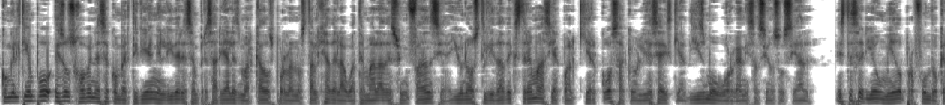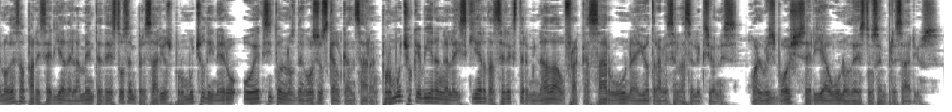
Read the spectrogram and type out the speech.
Con el tiempo, esos jóvenes se convertirían en líderes empresariales marcados por la nostalgia de la Guatemala de su infancia y una hostilidad extrema hacia cualquier cosa que oliese a izquierdismo u organización social. Este sería un miedo profundo que no desaparecería de la mente de estos empresarios por mucho dinero o éxito en los negocios que alcanzaran, por mucho que vieran a la izquierda ser exterminada o fracasar una y otra vez en las elecciones. Juan Luis Bosch sería uno de estos empresarios.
